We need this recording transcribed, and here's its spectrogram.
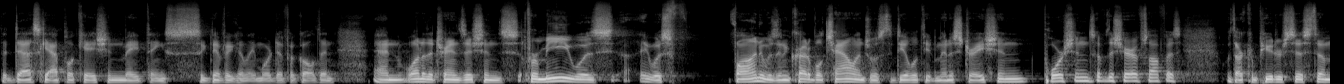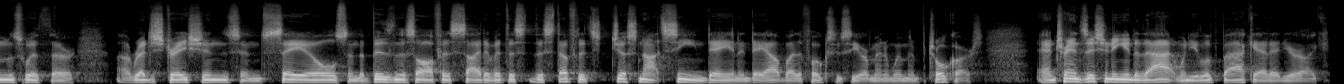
the desk application made things significantly more difficult. And and one of the transitions for me was it was fun. It was an incredible challenge was to deal with the administration portions of the sheriff's office with our computer systems, with our uh, registrations and sales and the business office side of it. This the stuff that's just not seen day in and day out by the folks who see our men and women patrol cars. And transitioning into that, when you look back at it, you're like,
